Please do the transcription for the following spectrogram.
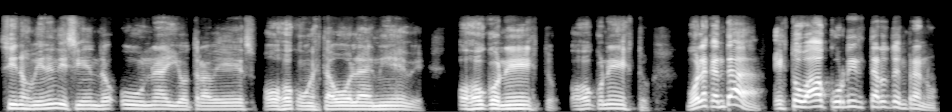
si nos vienen diciendo una y otra vez, ojo con esta bola de nieve, ojo con esto, ojo con esto, bola cantada, esto va a ocurrir tarde o temprano,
